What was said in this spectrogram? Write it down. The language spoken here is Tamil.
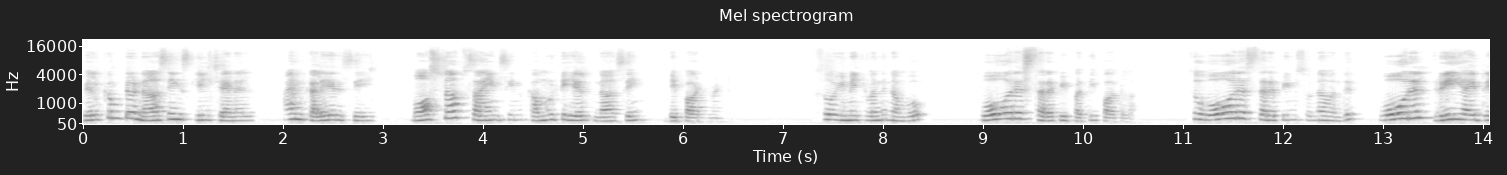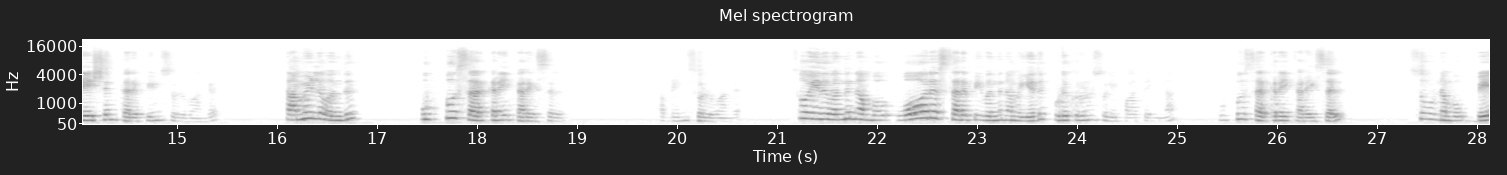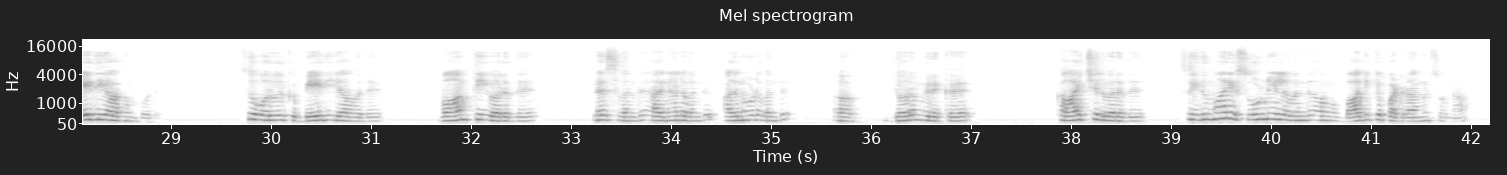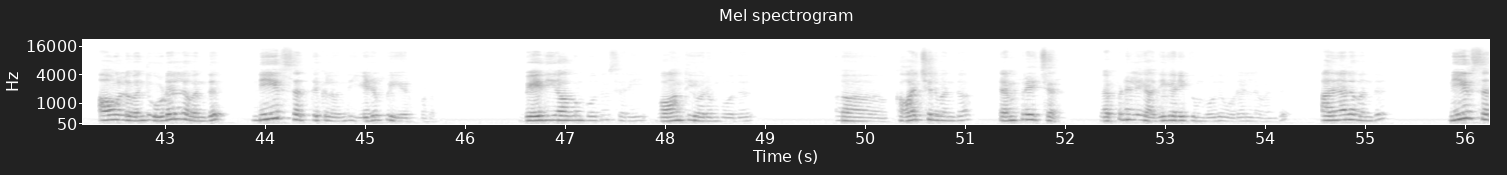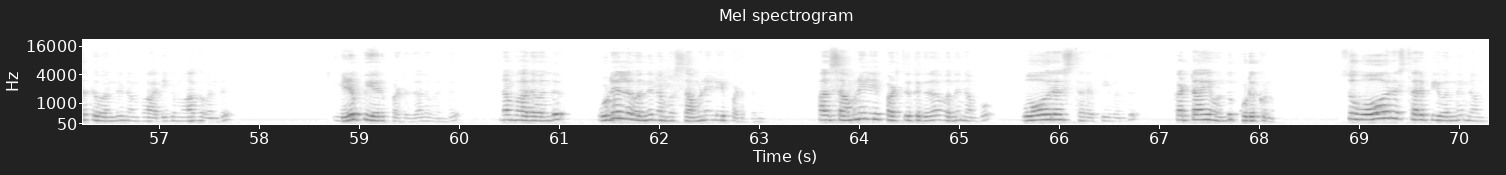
Welcome to Nursing Skill Channel. I am Kalayarisi, Master of Science in Community Health Nursing Department. So இன்னைக்கு வந்து நம்ம ஓஆர்எஸ் தெரப்பி பற்றி பார்க்கலாம். ஸோ ஓஆர்எஸ் தெரப்பின்னு சொன்னால் வந்து ஓரல் ரீஹைட்ரேஷன் தெரப்பின்னு சொல்லுவாங்க. தமிழில் வந்து உப்பு சர்க்கரை கரைசல் அப்படின்னு சொல்லுவாங்க. ஸோ இது வந்து நம்ம ஓஆர்எஸ் தெரப்பி வந்து நம்ம எதுக்கு கொடுக்குறோன்னு சொல்லி பார்த்தீங்கன்னா உப்பு சர்க்கரை கரைசல். ஸோ நம்ம பேதி ஆகும்போது ஸோ ஒருவருக்கு பேதி ஆகுது வாந்தி வருது ப்ளஸ் வந்து அதனால் வந்து அதனோட வந்து ஜுரம் இருக்குது காய்ச்சல் வருது. ஸோ இது மாதிரி சூழ்நிலையில் வந்து அவங்க பாதிக்கப்படுறாங்கன்னு சொன்னால் அவங்கள வந்து உடலில் வந்து நீர் சத்துக்கள் வந்து இழப்பு ஏற்படும். பேதியாகும் போதும் சரி வாந்தி வரும்போது காய்ச்சல் வந்தால் டெம்பரேச்சர் வெப்பநிலை அதிகரிக்கும் போது உடலில் வந்து அதனால் வந்து நீர் சத்து வந்து நம்ம அதிகமாக வந்து இழப்பு ஏற்படுறதால வந்து நம்ம அதை வந்து உடலில் வந்து நம்ம சமநிலைப்படுத்தணும். அது சமநிலைப்படுத்துறதுக்கு தான் வந்து நம்ம ஓஆர்எஸ் தெரப்பி வந்து கட்டாயம் வந்து கொடுக்கணும். ஸோ ஓஆர்எஸ் தெரப்பி வந்து நம்ம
